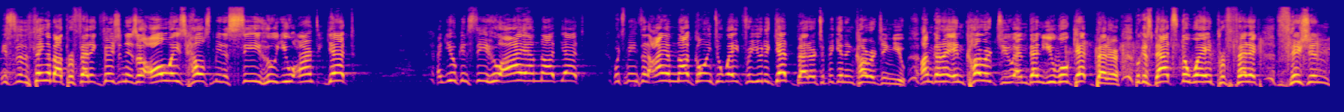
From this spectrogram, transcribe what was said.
It's the thing about prophetic vision is it always helps me to see who you aren't yet. And you can see who I am not yet which means that I am not going to wait for you to get better to begin encouraging you. I'm going to encourage you and then you will get better because that's the way prophetic vision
